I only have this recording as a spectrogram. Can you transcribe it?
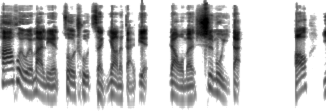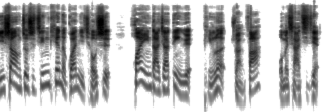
他会为曼联做出怎样的改变？让我们拭目以待。好，以上就是今天的观你球事，欢迎大家订阅、评论、转发，我们下期见。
